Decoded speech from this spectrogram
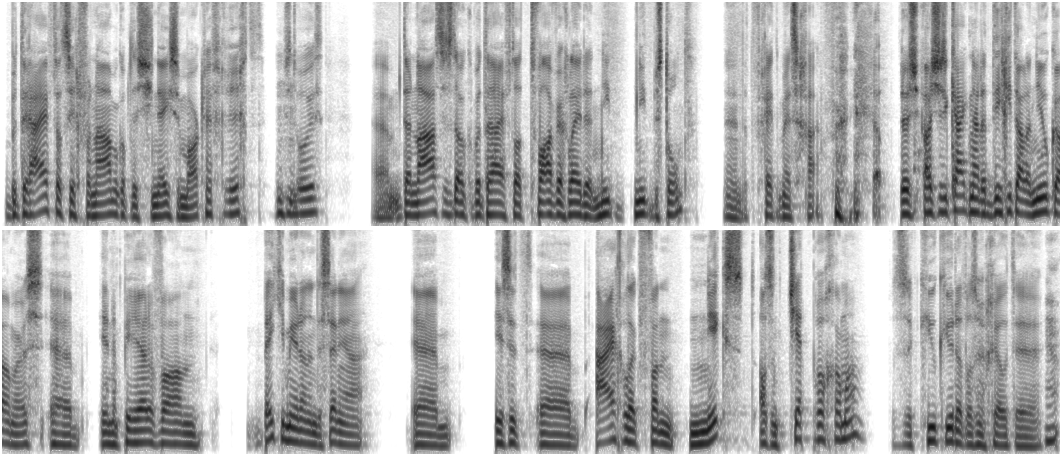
bedrijf dat zich voornamelijk op de Chinese markt heeft gericht, Mhm. historisch. Ehm, daarnaast is het ook een bedrijf dat twaalf jaar geleden niet, niet bestond. Eh, dat vergeten mensen graag. dus als je kijkt naar de digitale nieuwkomers, eh, in een periode van een beetje meer dan een decennia, ehm, is het eh, eigenlijk van niks als een chatprogramma. Dat is de QQ, dat was een grote Ja.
